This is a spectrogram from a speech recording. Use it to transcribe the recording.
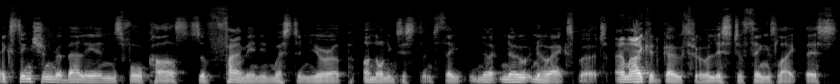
Extinction Rebellion's forecasts of famine in Western Europe are non-existent. They no, no no expert, and I could go through a list of things like this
